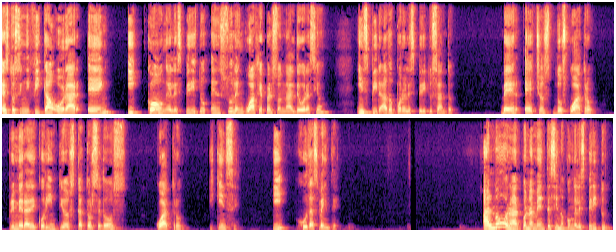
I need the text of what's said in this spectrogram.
Esto significa orar en y con el Espíritu en su lenguaje personal de oración, inspirado por el Espíritu Santo. Ver Hechos 2.4, Primera de Corintios 14.2, 4 y 15 y Judas 20. Al no orar con la mente sino con el Espíritu,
